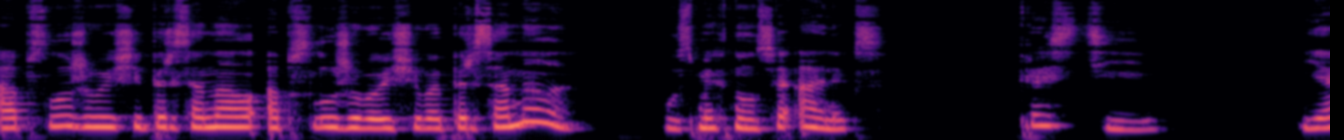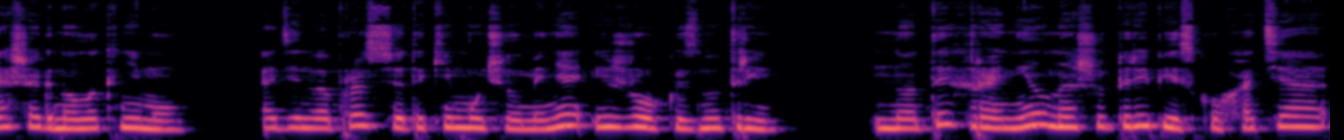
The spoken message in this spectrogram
«Обслуживающий персонал обслуживающего персонала?» — усмехнулся Алекс. «Прости». Я шагнула к нему. Один вопрос все-таки мучил меня и жег изнутри. «Но ты хранил нашу переписку, хотя...»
